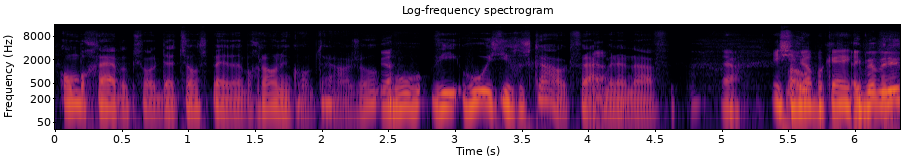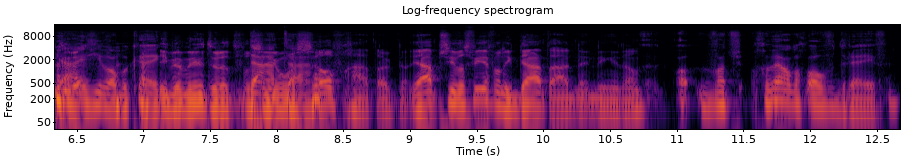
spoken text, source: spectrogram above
onbegrijpelijk zo dat zo'n speler naar Groningen komt trouwens. Hoor. Ja. Hoe, wie, hoe is die gescout? Vraag Ja. me dan af. Ja. Is hij wel bekeken? Ik ben benieuwd Ja, hoe hij is hier wel bekeken. ik ben benieuwd hoe dat voor zijn Data. jongens zelf gaat ook. Dan. Ja, precies. Wat vind je van die data-dingen dan? Oh, Wat geweldig overdreven.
